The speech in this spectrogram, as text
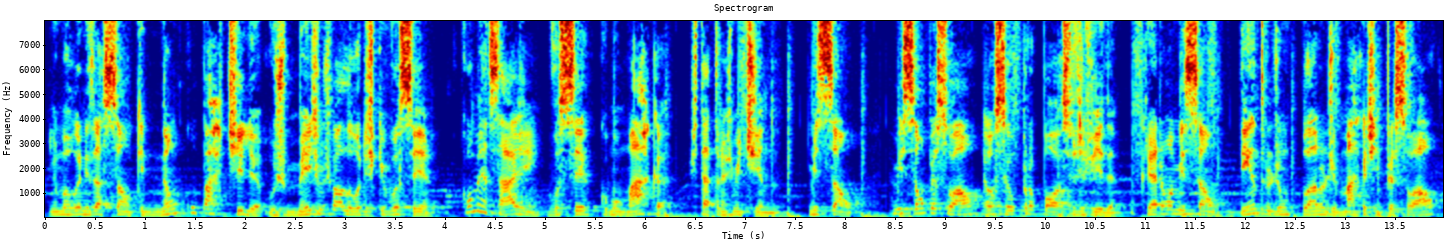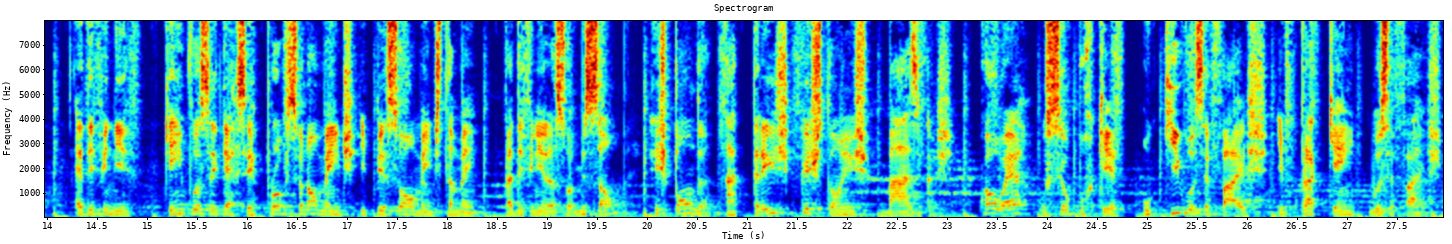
em uma organização que não compartilha os mesmos valores que você, qual mensagem você, como marca, está transmitindo? Missão a missão pessoal é o seu propósito de vida. Criar uma missão dentro de um plano de marketing pessoal é definir quem você quer ser profissionalmente e pessoalmente também. Para definir a sua missão, responda a três questões básicas. Qual é o seu porquê? O que você faz e para quem você faz?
